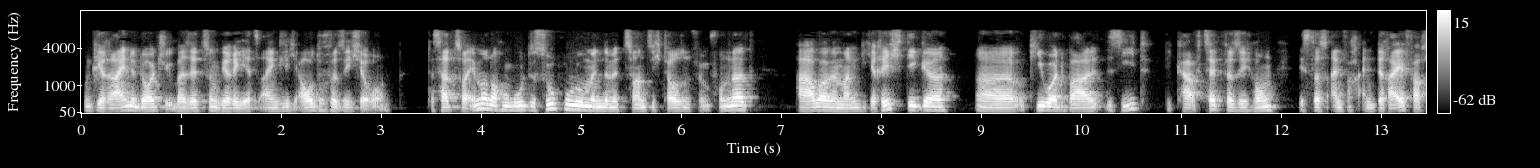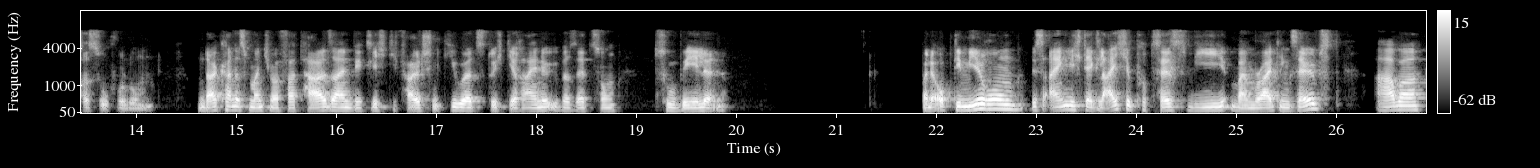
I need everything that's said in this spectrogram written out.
und die reine deutsche Übersetzung wäre jetzt eigentlich Autoversicherung. Das hat zwar immer noch ein gutes Suchvolumen mit 20.500, aber wenn man die richtige äh, Keyword-Wahl sieht, die Kfz-Versicherung, ist das einfach ein dreifaches Suchvolumen. Und da kann es manchmal fatal sein, wirklich die falschen Keywords durch die reine Übersetzung zu wählen. Bei der Optimierung ist eigentlich der gleiche Prozess wie beim Writing selbst aber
